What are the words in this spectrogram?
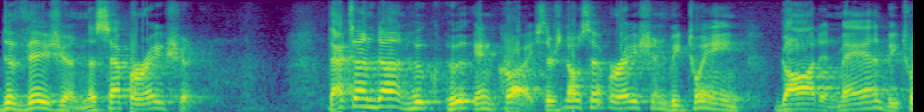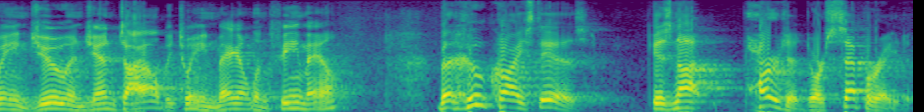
division, the separation, that's undone who, who, in Christ. There's no separation between God and man, between Jew and Gentile, between male and female. But who Christ is, is not parted or separated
